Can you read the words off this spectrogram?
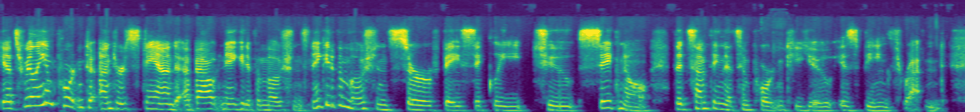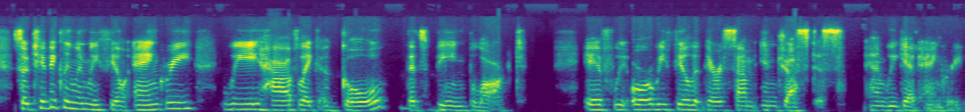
Yeah, it's really important to understand about negative emotions. Negative emotions serve basically to signal that something that's important to you is being threatened. So typically, when we feel angry, we have like a goal that's being blocked. If we, or we feel that there is some injustice and we get angry.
